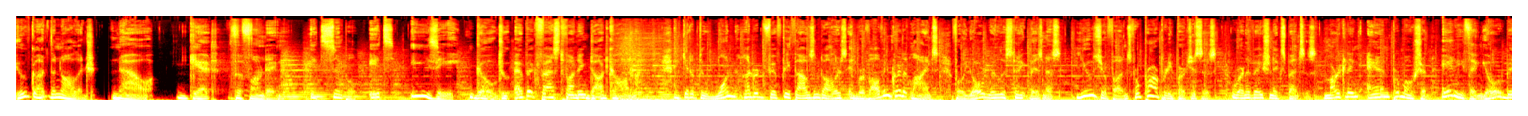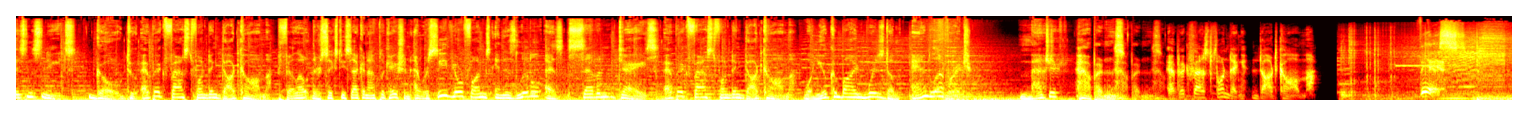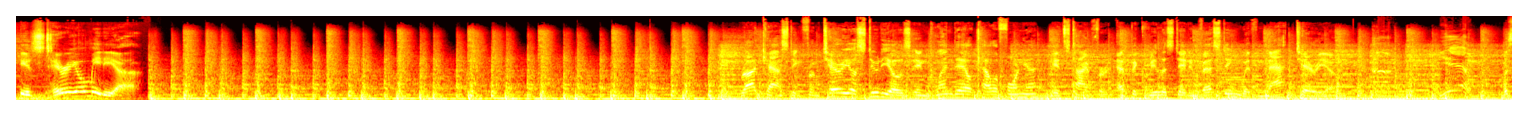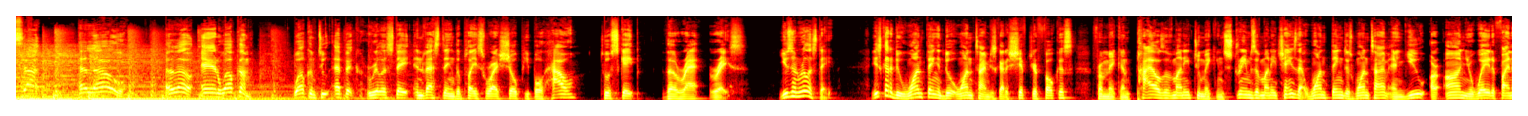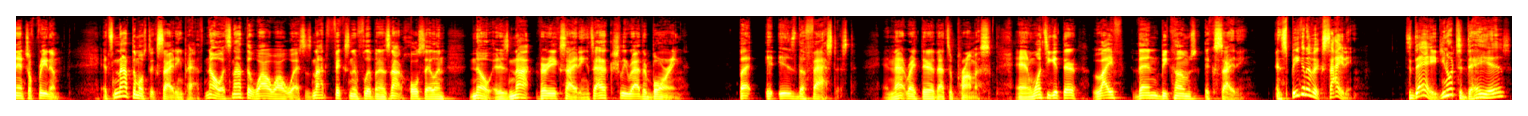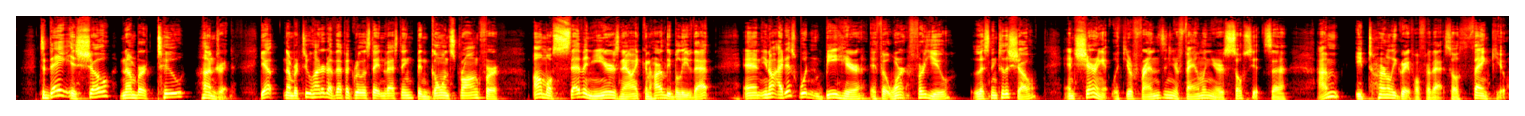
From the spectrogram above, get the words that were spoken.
You've got the knowledge. Now, get the funding. It's simple, it's easy. Go to epicfastfunding.com and get up to $150,000 in revolving credit lines for your real estate business. Use your funds for property purchases, renovation expenses, marketing, and promotion. Anything your business needs. Go to epicfastfunding.com, fill out their 60 second application, and receive your funds in as little as seven days. Epicfastfunding.com. When you combine wisdom and leverage, magic happens. happens. Epicfastfunding.com. This is Theriault Media. Broadcasting from Theriault Studios in Glendale, California, it's time for Epic Real Estate Investing with Matt Theriault. Yeah, what's up? Hello, hello, and welcome. Welcome to Epic Real Estate Investing, the place where I show people how to escape the rat race using real estate. You just got to do one thing and do it one time. You just got to shift your focus from making piles of money to making streams of money. Change that one thing just one time, and you are on your way to financial freedom. It's not the most exciting path. No, it's not the wow, wow, west. It's not fixing and flipping. It's not wholesaling. No, it is not very exciting. It's actually rather boring, but it is the fastest. And that right there, that's a promise. And once you get there, life then becomes exciting. And speaking of exciting, today, do you know what today is? Today is show number 200. Yep, number 200 of Epic Real Estate Investing. Been going strong for almost seven years now. I can hardly believe that. And, you know, I just wouldn't be here if it weren't for you listening to the show and sharing it with your friends and your family and your associates. Uh, I'm eternally grateful for that. So thank you.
